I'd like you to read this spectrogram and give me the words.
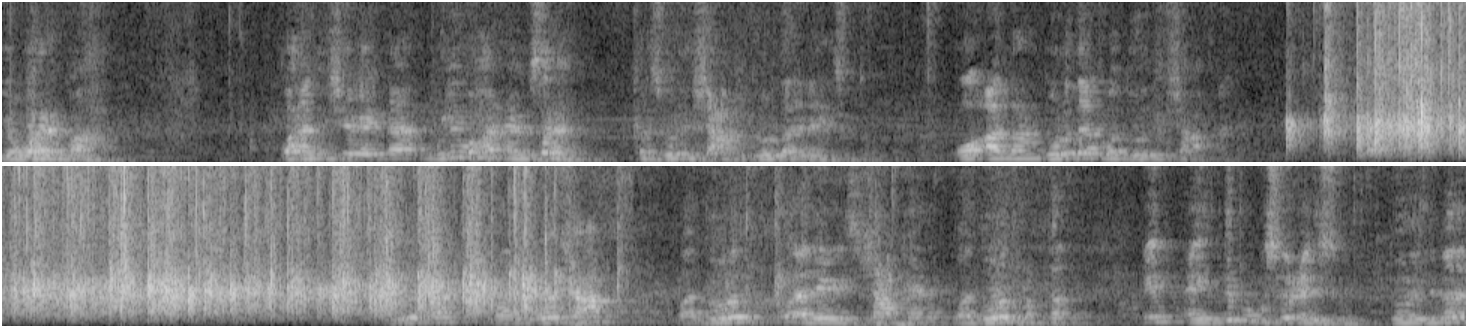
Iyo wareer maaha. Waxaan ii sheegaynaa weli waxaan aaminsanahay kalsoonida shacabka dowladdan inay haysato. Oo aan nahan dowladdan waa dowladda shacabka. Waa dowlad shacab waa dowlad u adeegaysa shacabkeeda waa dowlad rabta in ay dib ugu soo celiso dowladnimada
